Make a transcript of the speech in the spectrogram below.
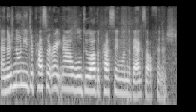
And there's no need to press it right now. We'll do all the pressing when the bag's all finished.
